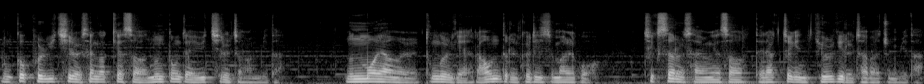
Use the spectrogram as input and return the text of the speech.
눈꺼풀 위치를 생각해서 눈동자의 위치를 정합니다. 눈 모양을 둥글게 라운드를 그리지 말고 직선을 사용해서 대략적인 기울기를 잡아줍니다.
